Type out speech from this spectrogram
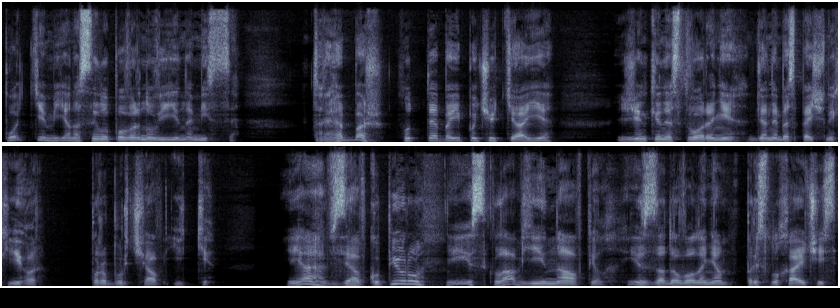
Потім я на силу повернув її на місце. Треба ж, у тебе і почуття є. Жінки не створені для небезпечних ігор, пробурчав Іккі. Я взяв купюру і склав її навпіл, із задоволенням прислухаючись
